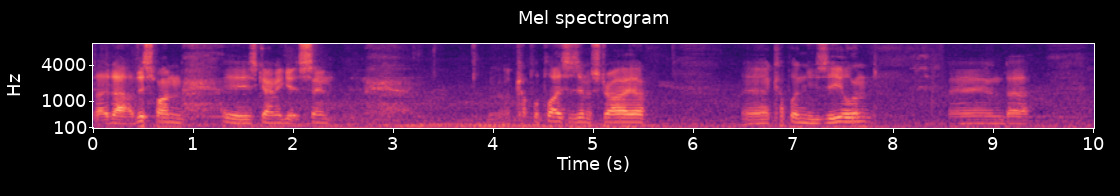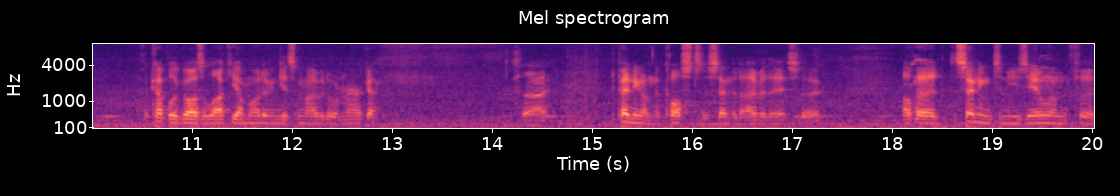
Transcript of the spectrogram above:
But uh, this one is going to get sent a couple of places in Australia a couple in New Zealand and uh, a couple of guys are lucky I might even get some over to America so depending on the cost to send it over there so I've heard sending to New Zealand for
